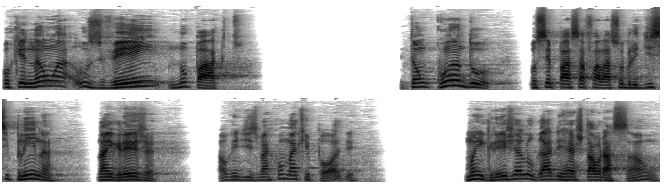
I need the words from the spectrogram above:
porque não os veem no pacto. Então, quando você passa a falar sobre disciplina na igreja, alguém diz: Mas como é que pode? Uma igreja é lugar de restauração.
